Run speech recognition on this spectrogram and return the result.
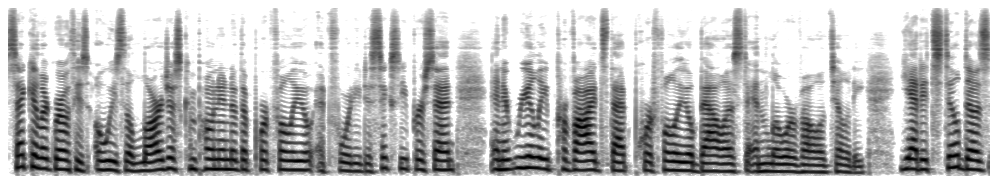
Secular growth is always the largest component of the portfolio at 40 to 60%, and it really provides that portfolio ballast and lower volatility. Yet it still does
